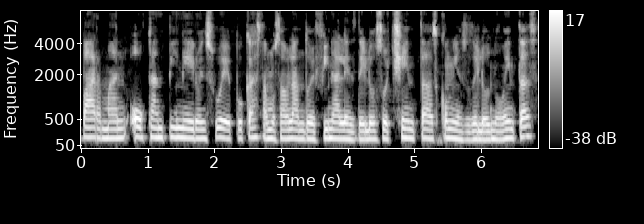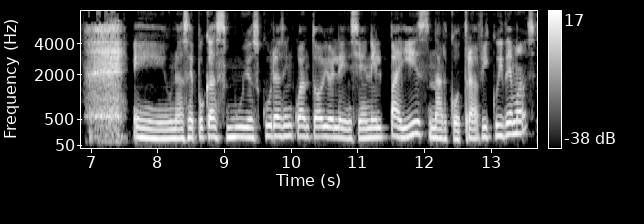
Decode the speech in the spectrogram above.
barman o cantinero en su época, estamos hablando de finales de los 80s, comienzos de los 90s, eh, unas épocas muy oscuras en cuanto a violencia en el país, narcotráfico y demás,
